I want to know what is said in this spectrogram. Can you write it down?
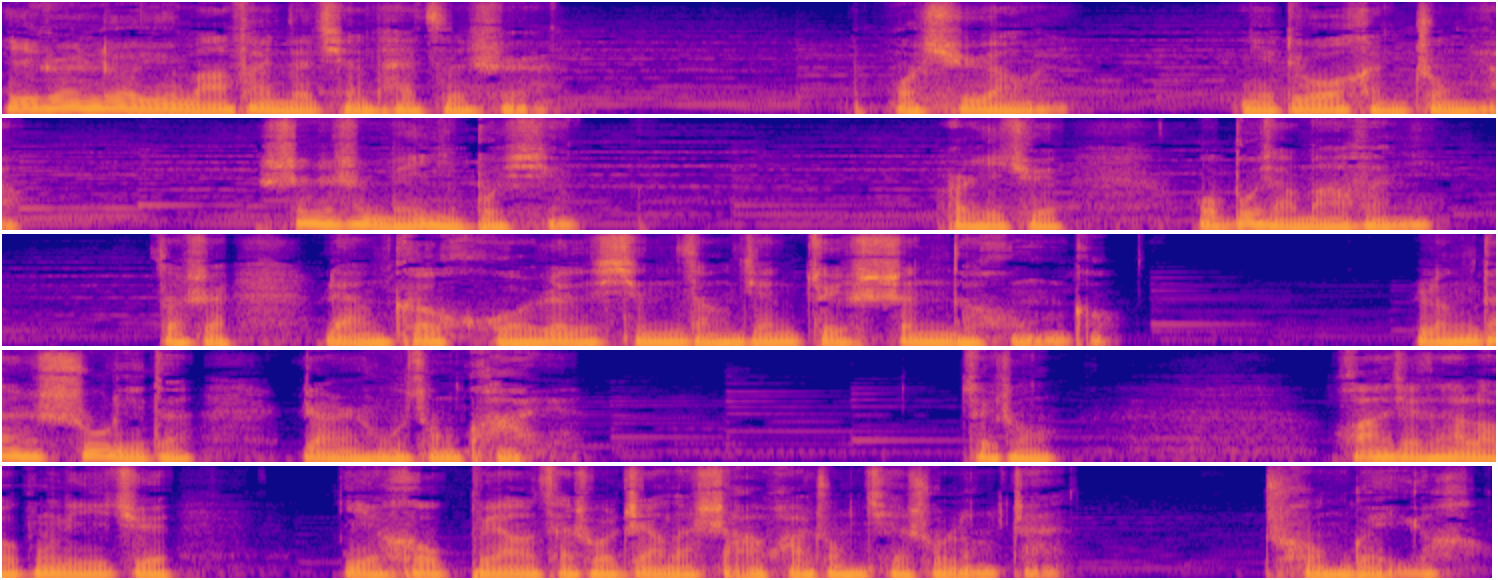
一个人乐于麻烦你的潜台词是：我需要你，你对我很重要，甚至是没你不行。而一句“我不想麻烦你”，则是两颗火热的心脏间最深的鸿沟，冷淡疏离的让人无从跨越。最终，花姐在她老公的一句“以后不要再说这样的傻话”中结束冷战，重归于好。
